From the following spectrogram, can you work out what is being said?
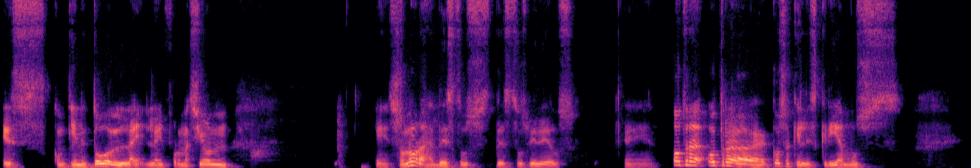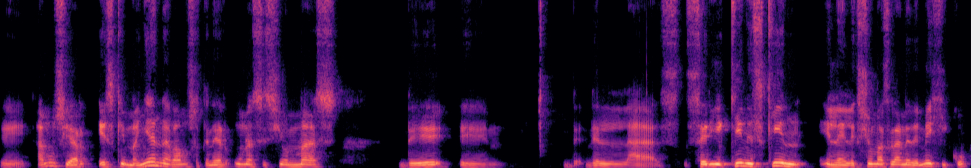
es, contiene toda la, información eh, sonora de estos, de estos videos. Eh, otra, otra cosa que les queríamos anunciar es que mañana vamos a tener una sesión más de, de, la serie ¿Quién es quién en la elección más grande de México?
